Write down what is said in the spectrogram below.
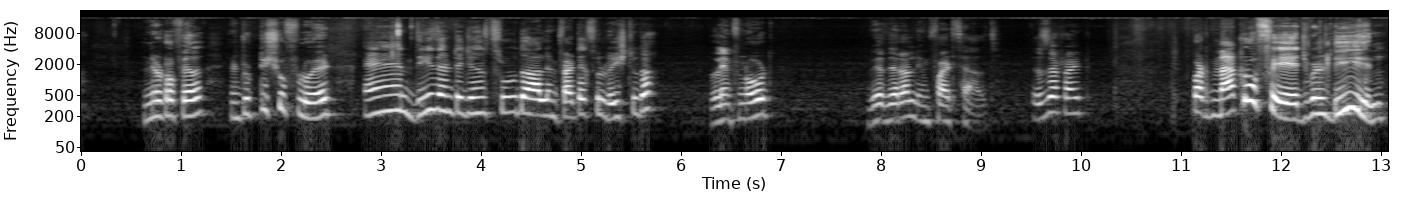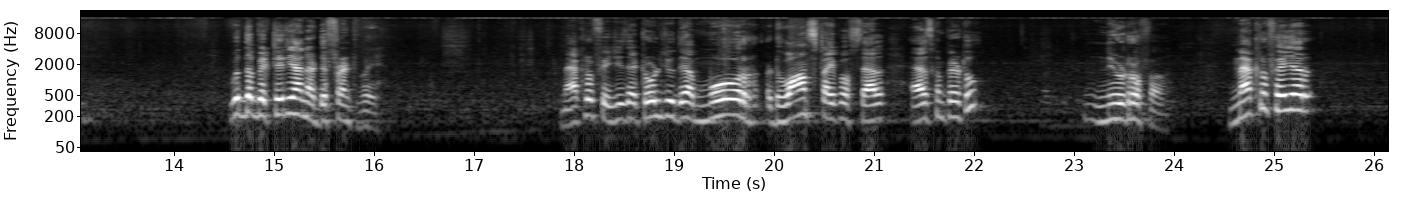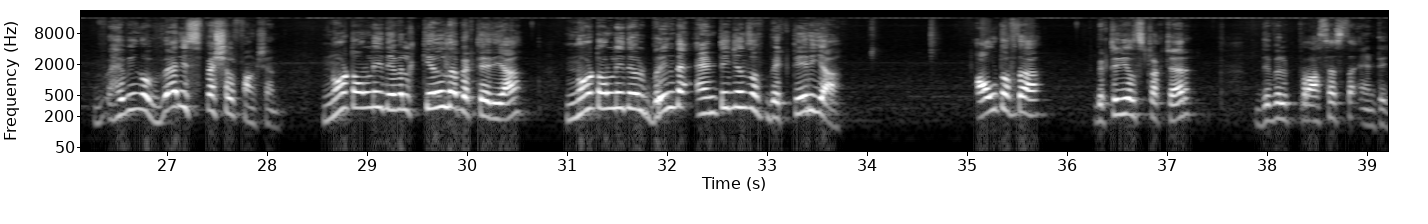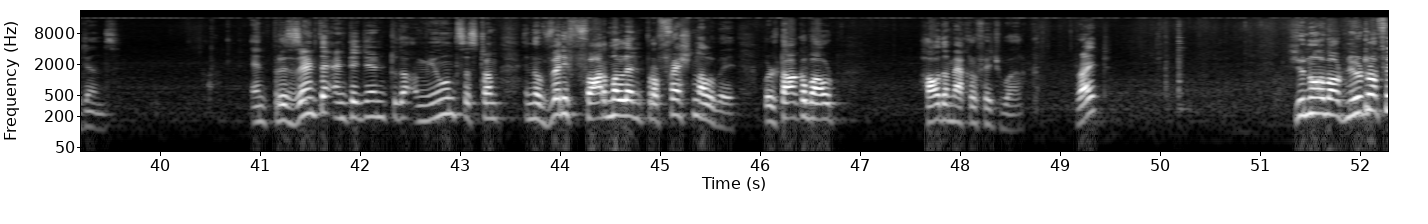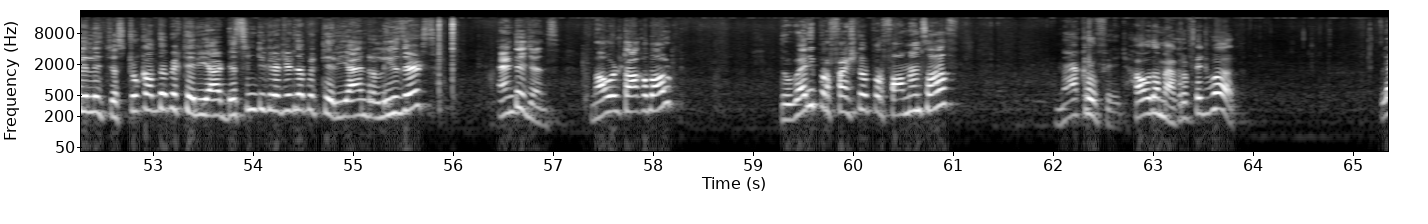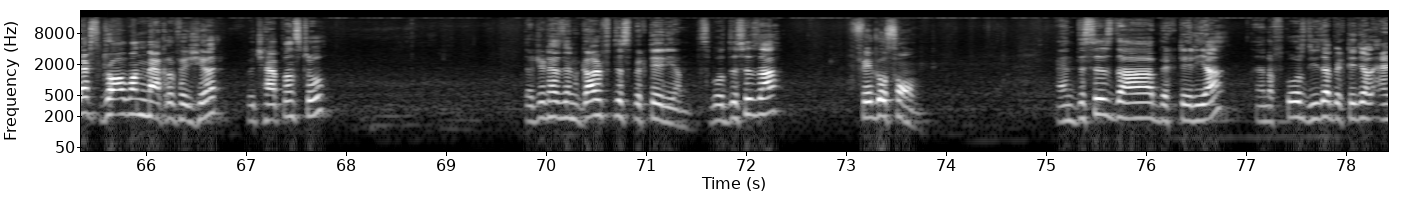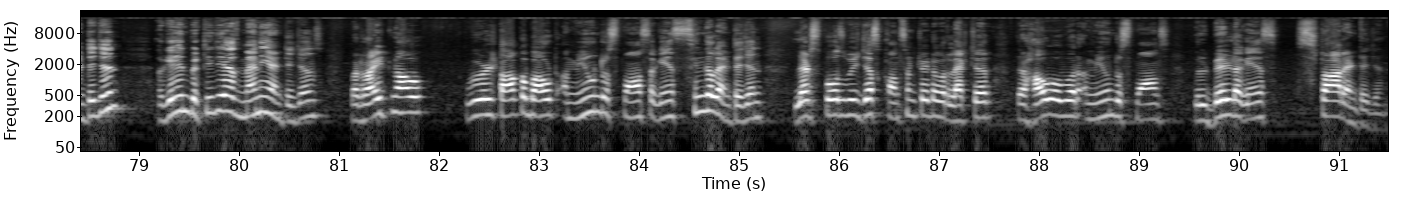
neutrophil into tissue fluid and these antigens through the lymphatics will reach to the lymph node where there are lymphoid cells. Is that right? But macrophage will deal with the bacteria in a different way. Macrophages, I told you they are more advanced type of cell as compared to neutrophil. Macrophage are having a very special function. Not only they will kill the bacteria, not only they will bring the antigens of bacteria out of the bacterial structure, they will process the antigens and present the antigen to the immune system in a very formal and professional way. We'll talk about how the macrophage work, right? You know about neutrophil, it just took up the bacteria, disintegrated the bacteria and released its antigens. Now we'll talk about the very professional performance of macrophage, how the macrophage work. Let's draw one macrophage here, which happens to that it has engulfed this bacterium. Suppose this is a phagosome and this is the bacteria and of course these are bacterial antigen. Again bacteria has many antigens but right now we will talk about immune response against single antigen. Let's suppose we just concentrate our lecture that how our immune response will build against star antigen.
